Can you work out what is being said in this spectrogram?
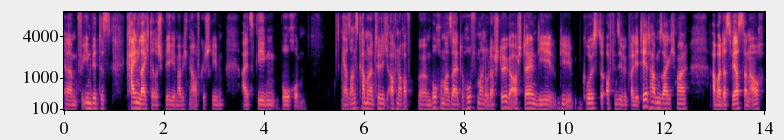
Ähm, für ihn wird es kein leichteres Spiel geben, habe ich mir aufgeschrieben, als gegen Bochum. Ja, sonst kann man natürlich auch noch auf äh, Bochumer Seite Hofmann oder Stöger aufstellen, die die größte offensive Qualität haben, sage ich mal. Aber das wäre es dann auch.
